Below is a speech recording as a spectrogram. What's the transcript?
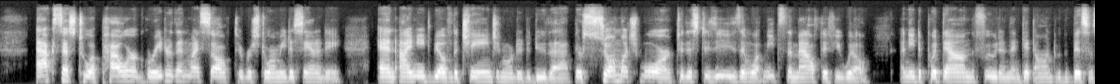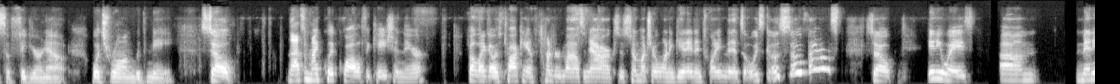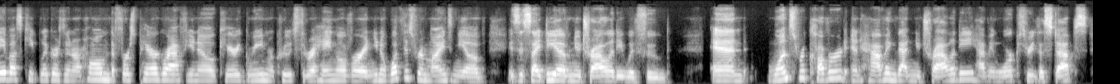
access to a power greater than myself to restore me to sanity. And I need to be able to change in order to do that. There's so much more to this disease than what meets the mouth, if you will. I need to put down the food and then get on to the business of figuring out what's wrong with me. So that's my quick qualification there. felt like I was talking 100 miles an hour because there's so much I want to get in, and 20 minutes always goes so fast. So, anyways, um, many of us keep liquors in our home. The first paragraph, you know, carry Green recruits through a hangover. And, you know, what this reminds me of is this idea of neutrality with food. And once recovered and having that neutrality, having worked through the steps,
